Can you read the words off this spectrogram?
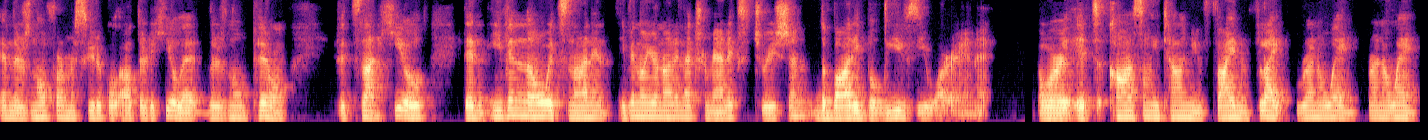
and there's no pharmaceutical out there to heal it, there's no pill. If it's not healed, then even though it's not in even though you're not in that traumatic situation the body believes you are in it or it's constantly telling you fight and flight run away run away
